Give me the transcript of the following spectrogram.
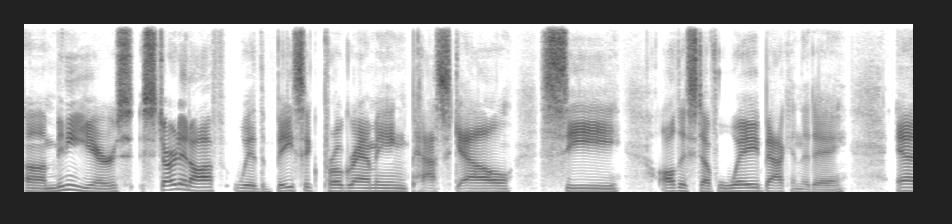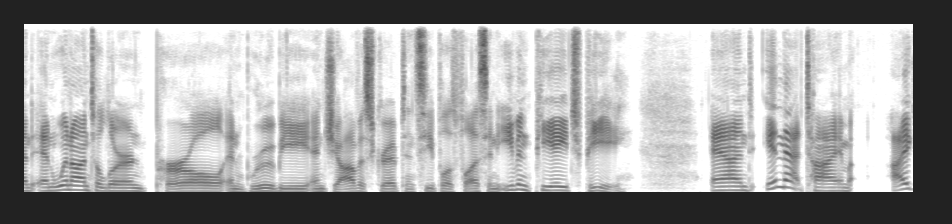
uh, many years. Started off with basic programming, Pascal, C, all this stuff way back in the day, and and went on to learn Perl and Ruby and JavaScript and C++ and even PHP. And in that time, I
